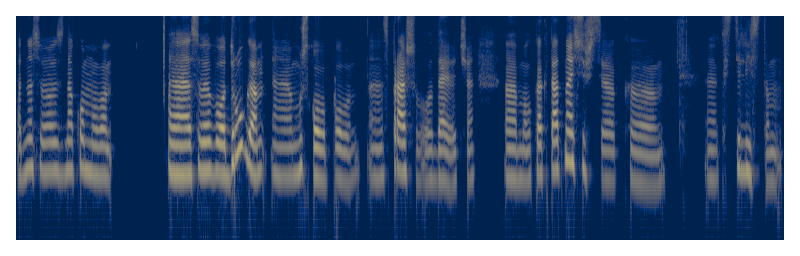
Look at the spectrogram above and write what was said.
одно своего знакомого э, своего друга э, мужского пола э, спрашивала Давича, мол, как ты относишься к, к стилистам?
